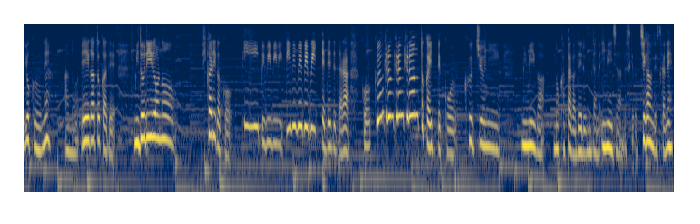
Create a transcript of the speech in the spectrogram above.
よくねあの映画とかで緑色の光がこうピーピピピピピピピピピって出てたらこうクルンキュルンキュルンキュルンとか言ってこう空中に耳がの方が出るみたいなイメージなんですけど違うんですかね？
